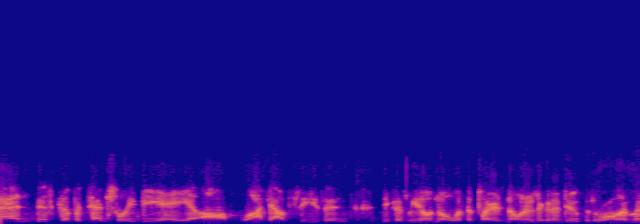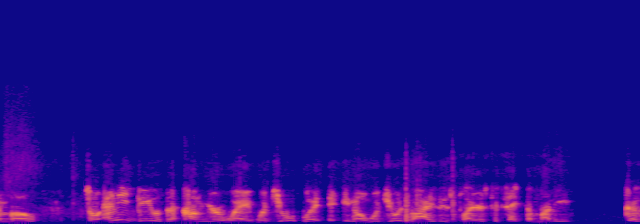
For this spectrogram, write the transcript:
and this could potentially be a um, lockout season because we don't know what the players and owners are going to do because we're all in limbo. So any deals that come your way, would you would, you know would you advise these players to take the money because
